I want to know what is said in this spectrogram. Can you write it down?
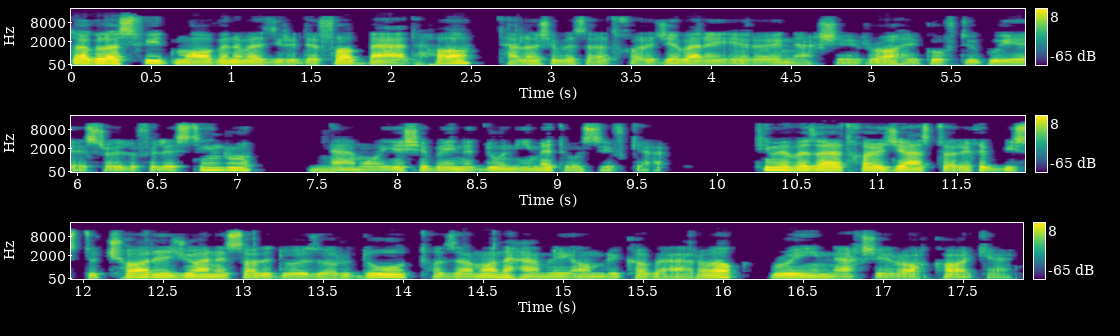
داگلاس فید معاون وزیر دفاع بعدها تلاش وزارت خارجه برای ارائه نقشه راه گفتگوی اسرائیل و فلسطین رو نمایش بین دو نیمه توصیف کرد. تیم وزارت خارجه از تاریخ 24 ژوئن سال 2002 تا زمان حمله آمریکا به عراق روی این نقشه راه کار کرد.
